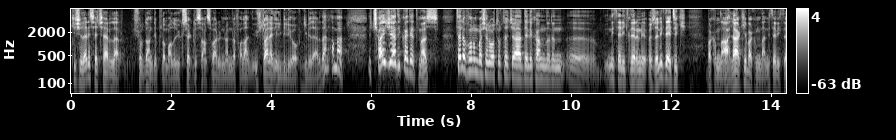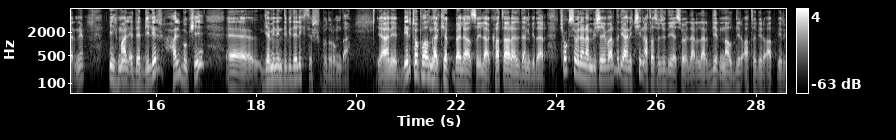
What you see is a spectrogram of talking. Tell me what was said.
kişileri seçerler. Şuradan diplomalı, yüksek lisans var bilmem ne falan, üç tane dil biliyor gibilerden ama çaycıya dikkat etmez. Telefonun başına oturtacağı delikanlının e, niteliklerini, özellikle etik bakımdan, ahlaki bakımdan niteliklerini ihmal edebilir. Halbuki e, geminin dibi deliktir bu durumda. Yani bir topal merkep belasıyla Katar elden gider. Çok söylenen bir şey vardır yani Çin atasözü diye söylerler. Bir nal, bir atı, bir at, bir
